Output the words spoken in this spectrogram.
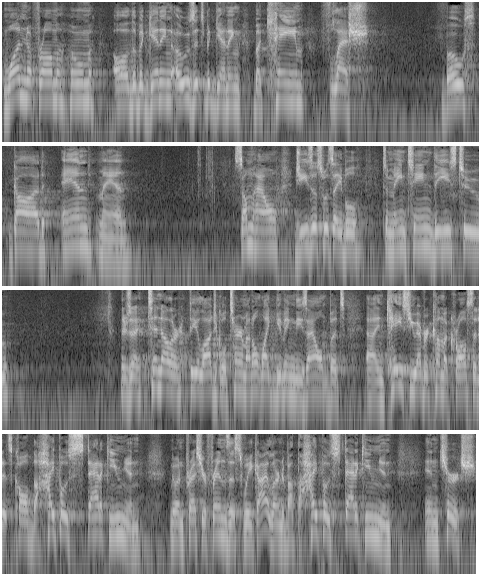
one from whom all the beginning owes its beginning, became flesh both God and man. Somehow, Jesus was able to maintain these two. There's a $10 theological term. I don't like giving these out, but uh, in case you ever come across it, it's called the hypostatic union. Go impress your friends this week. I learned about the hypostatic union in church.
